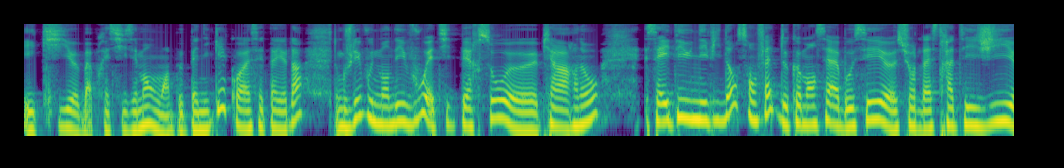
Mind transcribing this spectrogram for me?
et qui bah, précisément ont un peu paniqué quoi à cette période-là. Donc je voulais vous demander vous à titre perso Pierre Arnaud, ça a été une évidence en fait de commencer à bosser sur de la stratégie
